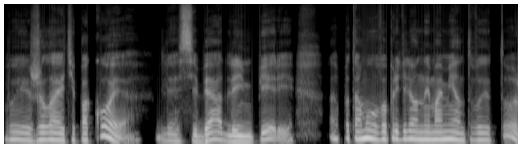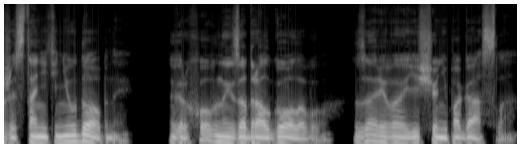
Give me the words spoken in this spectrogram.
Вы желаете покоя для себя, для империи, а потому в определенный момент вы тоже станете неудобны». Верховный задрал голову. Зарево еще не погасло.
